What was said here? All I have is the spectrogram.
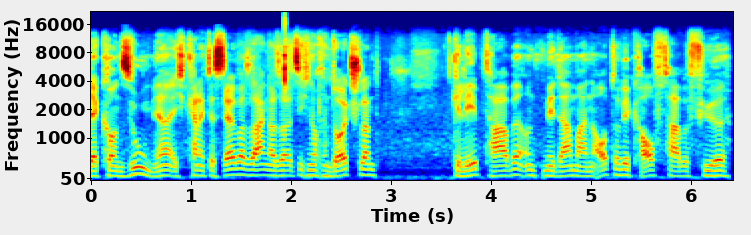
der Konsum. Ja? Ich kann euch das selber sagen. Also als ich noch in Deutschland gelebt habe und mir da mal ein Auto gekauft habe für,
